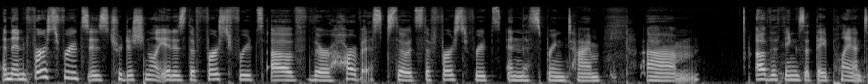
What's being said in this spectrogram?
And then first fruits is traditionally it is the first fruits of their harvest. So it's the first fruits in the springtime um, of the things that they plant.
